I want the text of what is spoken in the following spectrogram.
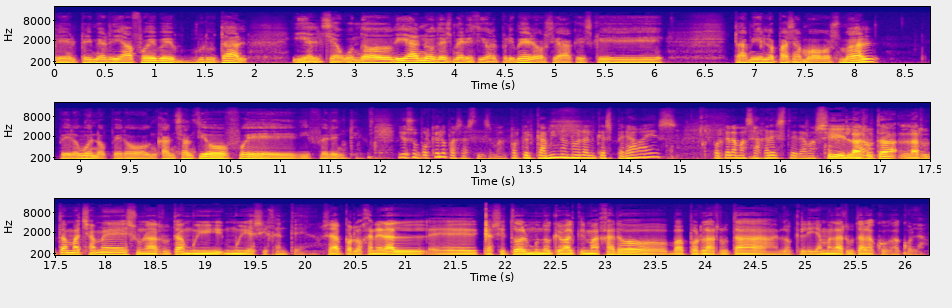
el primer día fue brutal y el segundo día no desmereció al primero. O sea, que es que también lo pasamos mal pero mm. bueno, pero en cansancio fue diferente. ¿Y eso por qué lo pasasteis mal? ¿Porque el camino no era el que esperabais? ¿Porque era más agreste, era más Sí, la ruta, la ruta Machame es una ruta muy, muy exigente. O sea, por lo general, eh, casi todo el mundo que va al Kilimanjaro va por la ruta, lo que le llaman la ruta a la Coca-Cola.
